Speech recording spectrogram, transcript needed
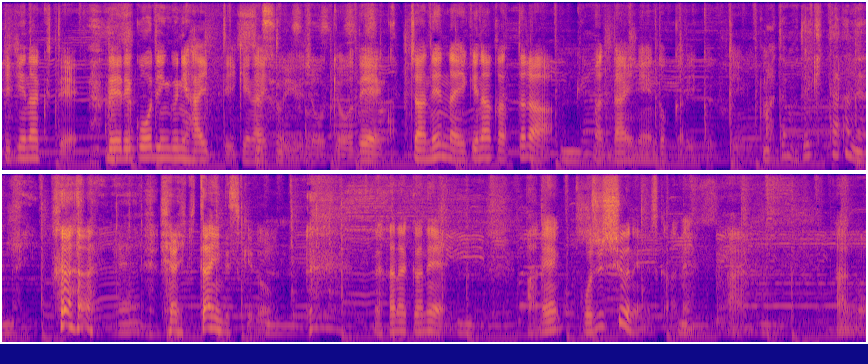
行けなくてで レコーディングに入っていけないという状況でじゃあ年内行けなかったら、うん。まあ、来年どっかで行くっていう。まあでもできたら年内。行きたいね。いや行きたいんですけど、うん。なかなかねあね50周年ですからね、はい。あの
